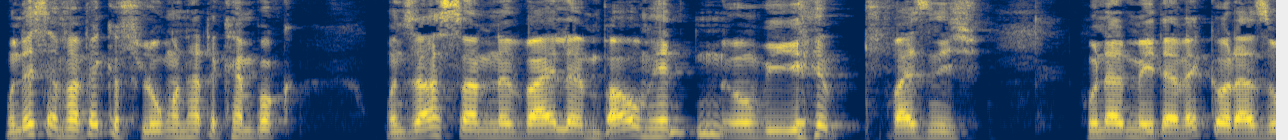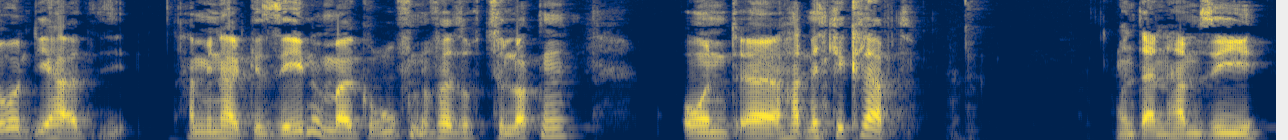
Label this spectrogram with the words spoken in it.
Und ist einfach weggeflogen und hatte keinen Bock. Und saß dann eine Weile im Baum hinten, irgendwie, weiß nicht, 100 Meter weg oder so. Und die hat, haben ihn halt gesehen und mal gerufen und versucht zu locken. Und äh, hat nicht geklappt. Und dann haben sie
